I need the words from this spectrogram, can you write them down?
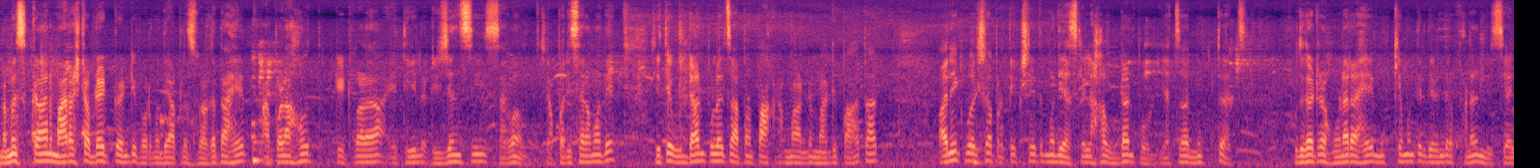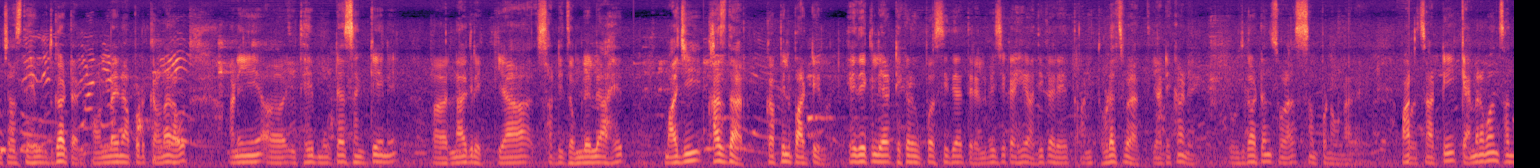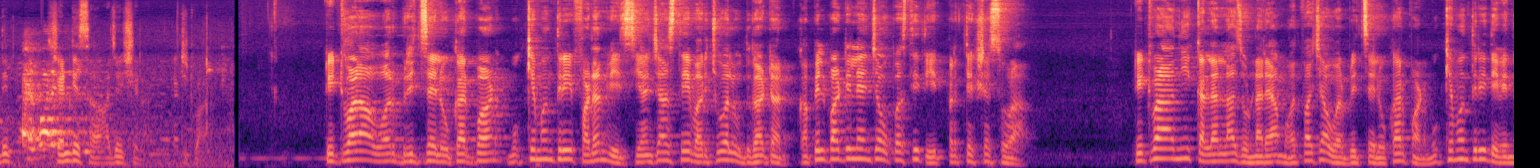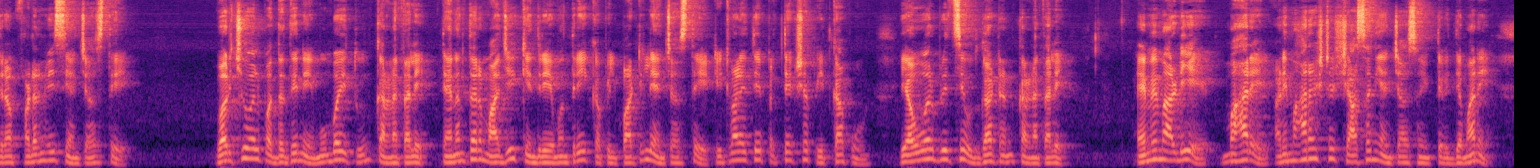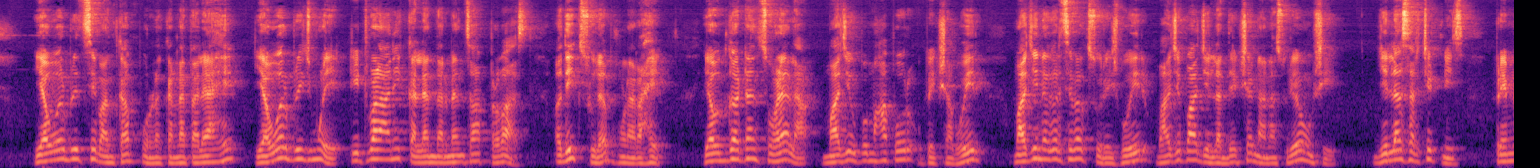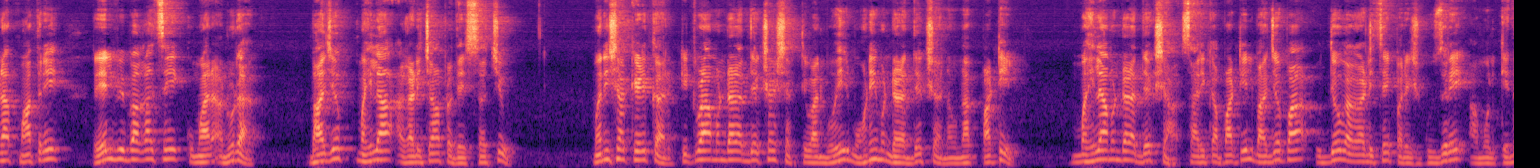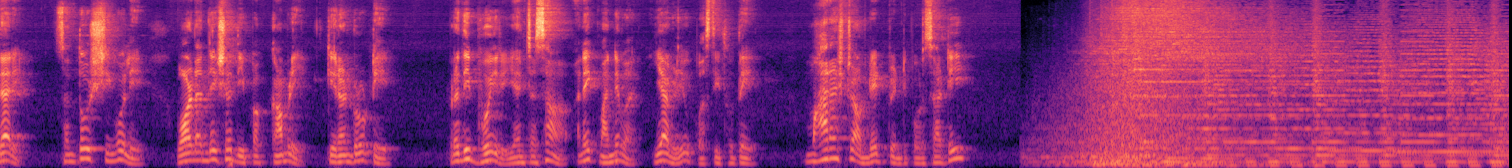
नमस्कार Maharashtra update twenty फोरमध्ये आपलं स्वागत आहे. आपण आहोत टिटवाळा येथील रिजन्सी सर्वमच्या परिसरामध्ये जिथे उड्डाणपुलाचं आपण पा मागे मागे पाहत आहात. अनेक वर्ष प्रतीक्षेमध्ये असलेला हा उड्डाणपूल याचं नुकतंच उद्घाटन होणार आहे. मुख्यमंत्री देवेंद्र फडणवीस यांच्या हस्ते हे उद्घाटन ऑनलाईन आपण करणार आहोत. आणि इथे मोठ्या संख्येने नागरिक यासाठी जमलेले आहेत. माजी खासदार कपिल पाटील हे देखील या ठिकाणी उपस्थित आहेत. रेल्वेचे काही अधिकारी आहेत आणि थोड्याच वेळात या ठिकाणी उद्घाटन सोहळा संपन्न होणार आहे. साठी कॅमेरामन संदीप शेंडेसह अजय शिला टिटवाळा. टिटवाळा ओव्हरब्रिजचे लोकार्पण मुख्यमंत्री फडणवीस यांच्या हस्ते व्हर्च्युअल उद्घाटन कपिल पाटील यांच्या उपस्थितीत प्रत्यक्ष सोहळा. टिटवाळा आणि कल्याणला जोडणाऱ्या महत्त्वाच्या ओव्हरब्रिजचे लोकार्पण मुख्यमंत्री देवेंद्र फडणवीस यांच्या हस्ते व्हर्च्युअल पद्धतीने मुंबईतून करण्यात आले. त्यानंतर माजी केंद्रीय मंत्री कपिल पाटील यांच्या हस्ते टिटवाळे येथे प्रत्यक्ष फीत कापून या ओव्हरब्रिजचे उद्घाटन करण्यात आले. M M R D A Maharail आणि महाराष्ट्र शासन यांच्या संयुक्त विद्यमाने या ओव्हरब्रिजचे बांधकाम पूर्ण करण्यात आले आहे. या ओव्हरब्रिजमुळे टिटवाळा आणि कल्याण दरम्यानचा प्रवास अधिक सुलभ होणार आहे. या उद्घाटन सोहळ्याला माजी उपमहापौर उपेक्षा भोईर माजी नगरसेवक सुरेश भोईर भाजपा जिल्हाध्यक्ष नाना सूर्यवंशी जिल्हा सरचिटणीस प्रेमनाथ म्हात्रे रेल विभागाचे कुमार अनुराग भाजप महिला आघाडीच्या प्रदेश सचिव. मनीषा केळकर टिटवाळा मंडळ अध्यक्ष शक्तिवान भोईर मोहणी मंडळ अध्यक्ष नवनाथ पाटील. महिला मंडळ अध्यक्षा सारिका पाटील भाजपा उद्योग आघाडीचे परेश गुजरे अमोल केदारे संतोष शिंगोले वॉर्ड अध्यक्ष दीपक कांबळे किरण रोटे प्रदीप भोईर यांच्यासह अनेक मान्यवर यावेळी उपस्थित होते. Maharashtra update twenty फोरसाठी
